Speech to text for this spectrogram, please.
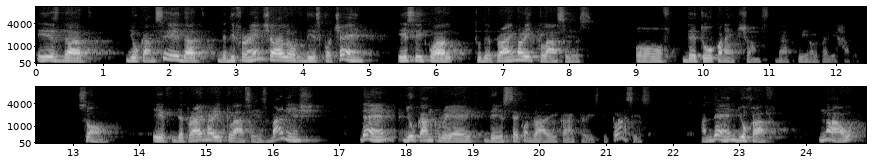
is that you can see that the differential of this cochain is equal to the primary classes of the two connections that we already have it. So if the primary classes vanish, then you can create these secondary characteristic classes. And then you have now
